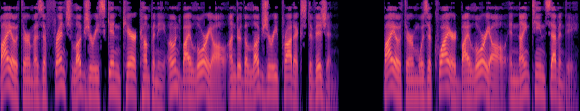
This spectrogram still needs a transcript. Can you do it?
Biotherm is a French luxury skin care company owned by L'Oréal under the Luxury Products division. Biotherm was acquired by L'Oréal in 1970.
